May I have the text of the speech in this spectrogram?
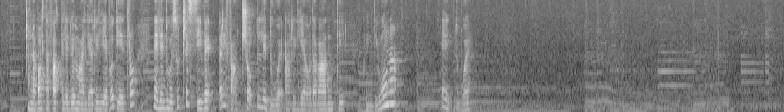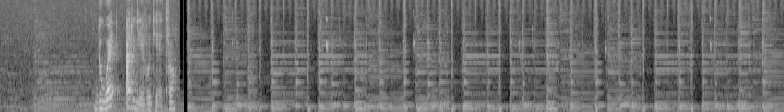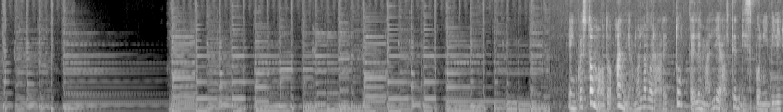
una volta fatte le due maglie a rilievo dietro, nelle due successive rifaccio le due a rilievo davanti, quindi una e due. Due a rilievo dietro. Questo modo andiamo a lavorare tutte le maglie alte disponibili.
